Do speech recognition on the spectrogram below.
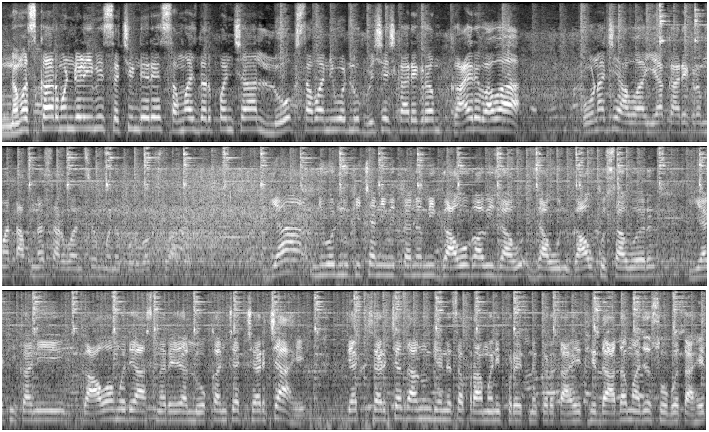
नमस्कार मंडळी मी सचिन डेरे. समाज दर्पणच्या लोकसभा निवडणूक विशेष कार्यक्रम काय रे भावा? कोणाची हवा? या कार्यक्रमात आपणा सर्वांचं मनपूर्वक स्वागत. या निवडणुकीच्या निमित्तानं मी गावोगावी जाऊ जाऊन गावकुसावर या ठिकाणी गावामध्ये असणाऱ्या या लोकांच्या चर्चा आहे. त्या चर्चा जाणून घेण्याचा प्रामाणिक प्रयत्न करत आहेत. हे दादा माझ्यासोबत आहेत.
